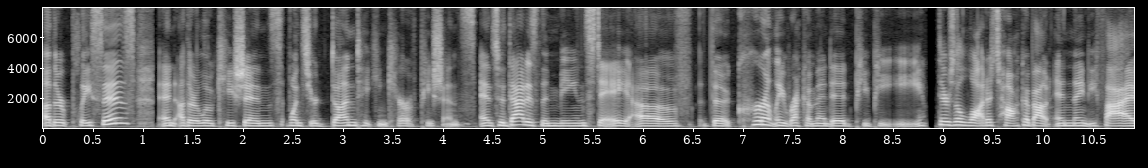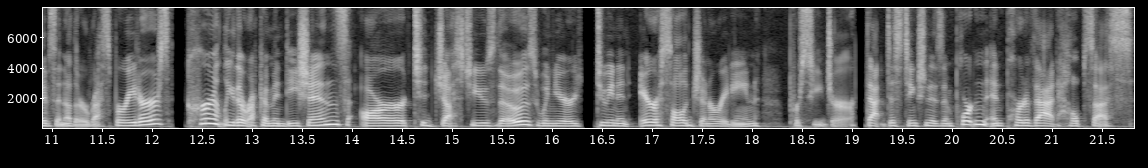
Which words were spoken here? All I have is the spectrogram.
other places and other locations once you're done taking care of patients. And so that is the mainstay of the currently recommended PPE. There's a lot of talk about N95s and other respirators. Currently, the recommendations are to just use those when you're doing an aerosol generating procedure. That distinction is important, and part of that helps us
